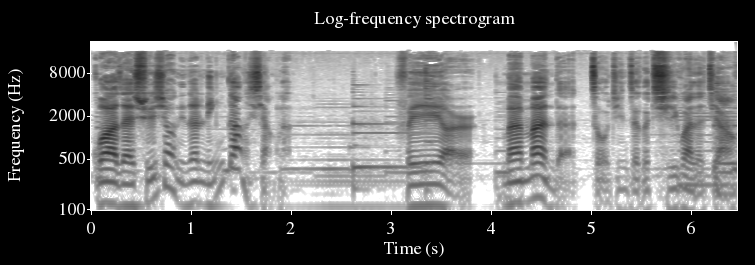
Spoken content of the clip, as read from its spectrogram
挂在学校里的铃铛响了。菲尔慢慢的走进这个奇怪的家伙。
